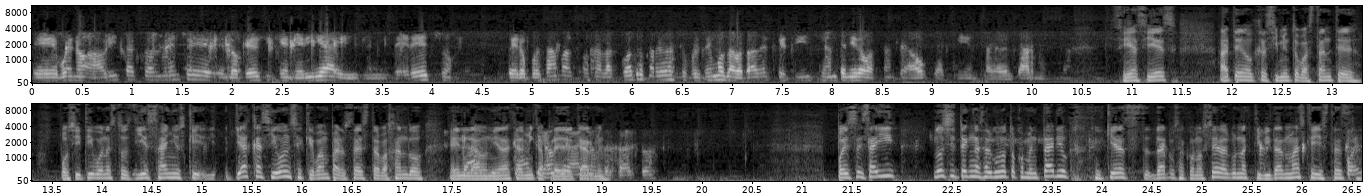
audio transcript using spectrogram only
Eh, bueno, ahorita actualmente lo que es ingeniería y, y derecho, pero pues ambas, o sea, las cuatro carreras que ofrecemos, la verdad es que sí, se han tenido bastante auge aquí en Playa del Carmen. Sí, así es. Ha tenido un crecimiento bastante positivo en estos 10 años, que ya casi 11 que van para ustedes trabajando en la Unidad Académica Playa del 11 años, Carmen. Exacto. Pues es ahí. No sé si tengas algún otro comentario que quieras darnos a conocer, alguna actividad más que ya estás. Pues,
